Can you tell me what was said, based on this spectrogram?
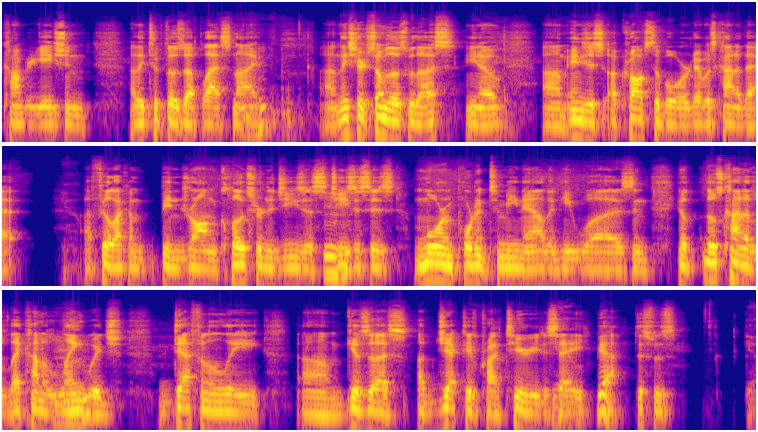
congregation. Uh, they took those up last night. Mm-hmm. Um, they shared some of those with us. You know, um, and just across the board, there was kind of that. I feel like I'm being drawn closer to Jesus. Mhm. Jesus is more important to me now than he was, and you know those kind of that kind of Mhm. language definitely um, gives us objective criteria to say, yeah, this was Yeah.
